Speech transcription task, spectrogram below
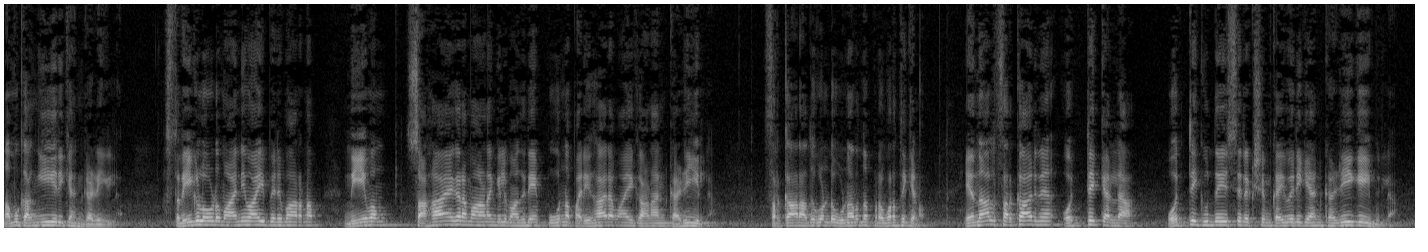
നമുക്ക് അംഗീകരിക്കാൻ കഴിയില്ല. സ്ത്രീകളോട് മാന്യമായി പെരുമാറണം നിയമം സഹായകരമാണെങ്കിലും അതിനെ പൂർണ പരിഹാരമായി കാണാൻ കഴിയില്ല. സർക്കാർ അതുകൊണ്ട് ഉണർന്ന് പ്രവർത്തിക്കണം. എന്നാൽ സർക്കാരിന് ഒറ്റയ്ക്കല്ല ഒറ്റയ്ക്ക് ഉദ്ദേശിച്ച ലക്ഷ്യം കൈവരിക്കാൻ കഴിയുകയുമില്ല.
